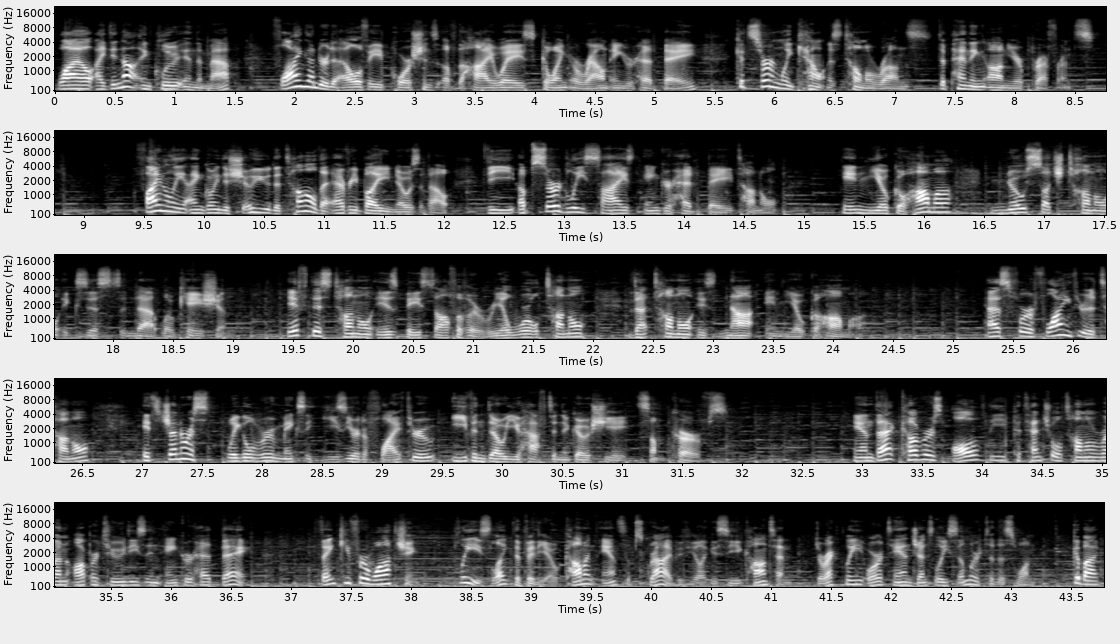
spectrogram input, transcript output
While I did not include it in the map, flying under the elevated portions of the highways going around Anchorhead Bay could certainly count as tunnel runs, depending on your preference. Finally, I'm going to show you the tunnel that everybody knows about, the absurdly sized Anchorhead Bay Tunnel. In Yokohama, no such tunnel exists in that location. If this tunnel is based off of a real-world tunnel, that tunnel is not in Yokohama. As for flying through the tunnel, its generous wiggle room makes it easier to fly through, even though you have to negotiate some curves. And that covers all of the potential tunnel run opportunities in Anchorhead Bay. Thank you for watching. Please like the video, comment, and subscribe if you'd like to see content directly or tangentially similar to this one. Goodbye.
